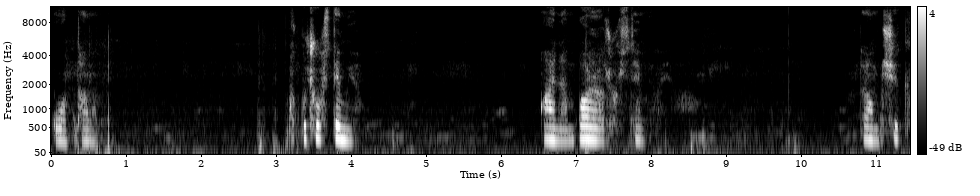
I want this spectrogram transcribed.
On tamam. Bak bu çok istemiyor. Aynen bayağı çok istemiyor ya. Tamam çık.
